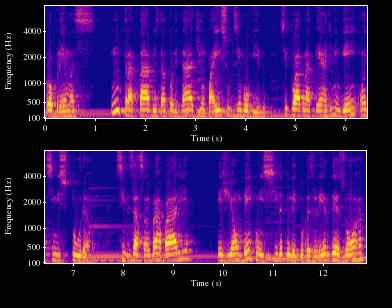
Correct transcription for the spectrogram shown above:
problemas intratáveis da atualidade de um país subdesenvolvido, situado na terra de ninguém, onde se misturam civilização e barbárie, região bem conhecida pelo leitor brasileiro, desonra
